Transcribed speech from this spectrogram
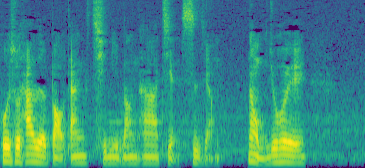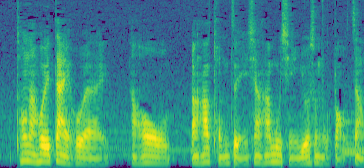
或者说他的保单，请你帮他检视这样，那我们就会通常会带回来，然后帮他统整一下他目前有什么保障，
